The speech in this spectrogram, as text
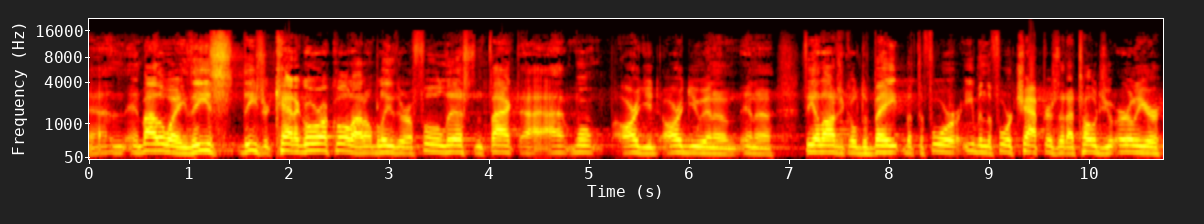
And, and by the way, these, these are categorical. I don't believe they're a full list. In fact, I, I won't argue, argue in, a, in a theological debate, but the four, even the four chapters that I told you earlier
